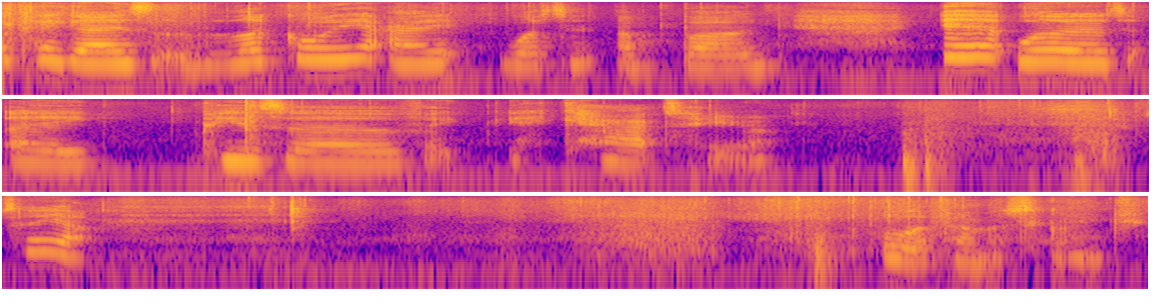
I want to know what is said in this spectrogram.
Okay guys, luckily I wasn't a bug. It was a piece of a cat's hair. So yeah. Oh, I found a scrunch.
